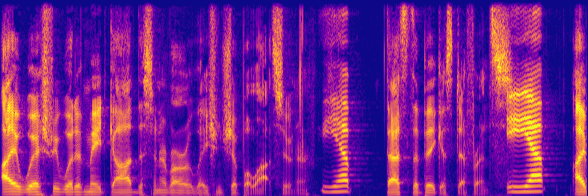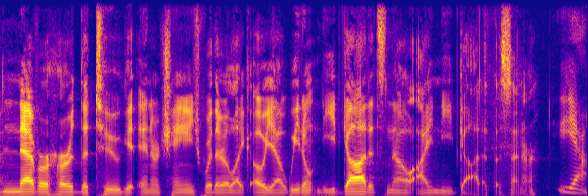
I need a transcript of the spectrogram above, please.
I wish we would have made God the center of our relationship a lot sooner. Yep. That's the biggest difference. Yep. I've never heard the two get interchanged where they're like, "Oh yeah, we don't need God." It's no, I need God at the center. Yeah.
